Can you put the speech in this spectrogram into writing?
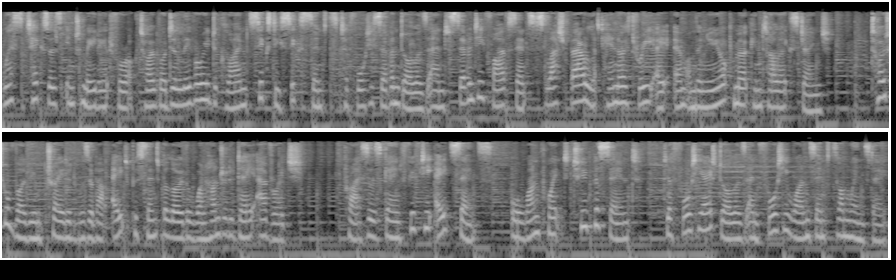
West Texas Intermediate for October delivery declined 66 cents to $47.75 slash barrel at 10.03 a.m. on the New York Mercantile Exchange. Total volume traded was about 8% below the 100-a-day average. Prices gained 58 cents, or 1.2%, to $48.41 on Wednesday.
